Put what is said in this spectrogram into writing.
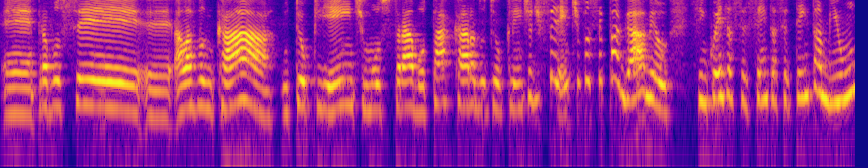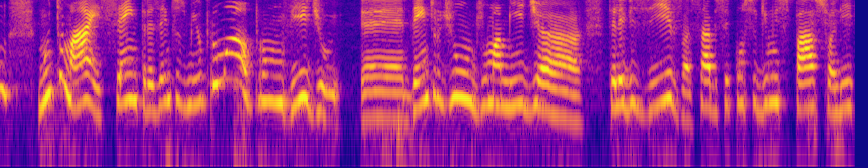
É, para você é, alavancar o teu cliente, mostrar, botar a cara do teu cliente. É diferente de você pagar, meu, 50, 60, 70 mil, muito mais, 100, 300 mil para um vídeo é, dentro de, um, de uma mídia televisiva, sabe? Você conseguir um espaço ali.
